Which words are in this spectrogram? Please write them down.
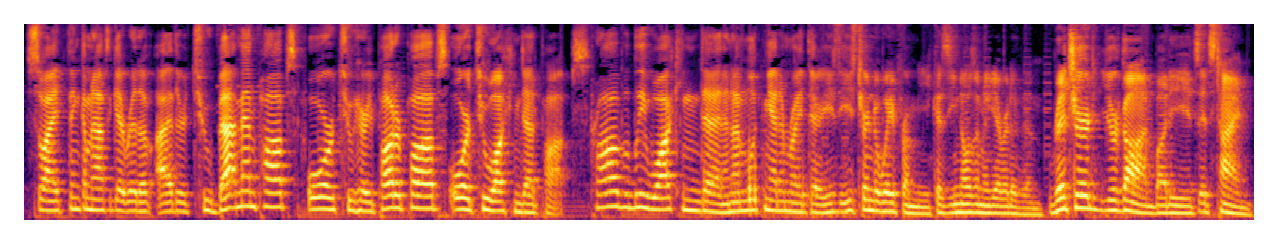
So I think I'm gonna have to get rid of either two Batman Pops or two Harry Potter Pops or two Walking Dead Pops. Probably Walking Dead and I'm looking at him right there. He's, he's turned away from me because he knows I'm gonna get rid of him. Richard, you're gone, buddy. It's, it's time.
